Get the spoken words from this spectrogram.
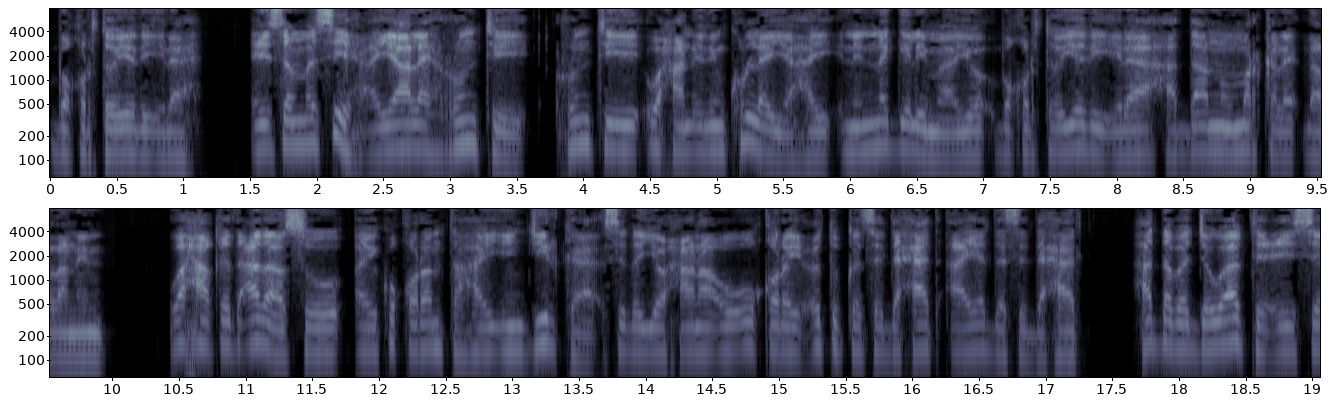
boqortooyada ilaah. Ciise masiix ayaa leh runtii runtii waxaan idinku leeyahay ninna geli maayo boqortooyadii ilaah haddaannu mar kale dhalanin. Waxaa qidcadaasu ay ku qoran tahay injiilka sida yooxanaa uu u qoray cutubka saddexaad aayadda saddexaad. Haddaba jawaabta ciise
